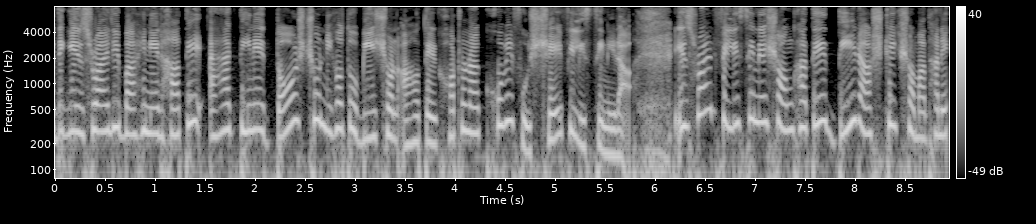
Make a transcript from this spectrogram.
এদিকে ইসরায়েলি বাহিনীর হাতে একদিনে দশ জন নিহত বিশ জন আহতের ঘটনার ক্ষোভে ফুসছে ফিলিস্তিনিরা। ইসরায়েল ফিলিস্তিনের সংঘাতে দ্বিরাষ্ট্রিক সমাধানে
